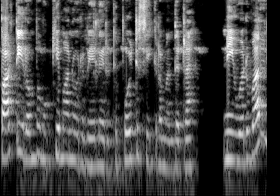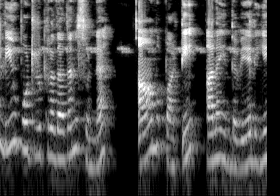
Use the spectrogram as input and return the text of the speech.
பாட்டி ரொம்ப முக்கியமான ஒரு வேலை இருக்கு. போயிட்டு சீக்கிரம் வந்துடுறேன். நீ ஒரு வாரம் லீவ் போட்டிருக்கிறதா தானே சொன்ன? ஆமா பாட்டி. ஆனா இந்த வேலையை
